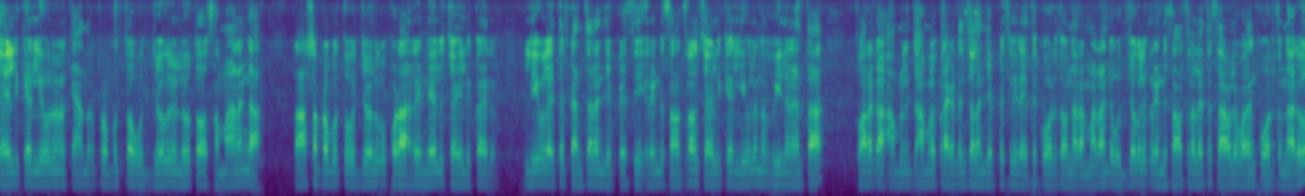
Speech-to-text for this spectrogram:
చైల్డ్ కేర్ లీవ్లను కేంద్ర ప్రభుత్వ ఉద్యోగులతో సమానంగా రాష్ట్ర ప్రభుత్వ ఉద్యోగులకు కూడా రెండేళ్ళు చైల్డ్ కేర్ లీవులు అయితే పెంచాలని చెప్పేసి రెండు సంవత్సరాల చైల్డ్ కేర్ లీవులను వీలైనంత త్వరగా అమలు అమలు ప్రకటించాలని చెప్పేసి వీరైతే కోరుతున్నారు అన్నమాట అంటే ఉద్యోగులకు రెండు సంవత్సరాలు అయితే సేవలు ఇవ్వాలని కోరుతున్నారు.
